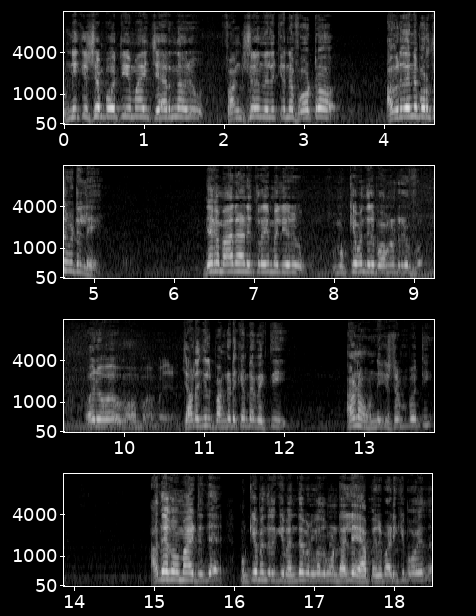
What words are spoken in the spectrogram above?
ഉണ്ണികൃഷ്ണൻ പോറ്റിയുമായി ചേർന്ന ഒരു ഫംഗ്ഷന് നിൽക്കുന്ന ഫോട്ടോ അവർ തന്നെ പുറത്തു വിട്ടില്ലേ ഇദ്ദേഹം ആരാണ് ഇത്രയും വലിയൊരു മുഖ്യമന്ത്രി പോകേണ്ട ഒരു ഒരു ചടങ്ങിൽ പങ്കെടുക്കേണ്ട വ്യക്തി? ആണോ? ഉണ്ണികൃഷ്ണൻ പോറ്റി? അദ്ദേഹവുമായിട്ട് മുഖ്യമന്ത്രിക്ക് ബന്ധമുള്ളത് കൊണ്ടല്ലേ ആ പരിപാടിക്ക് പോയത്?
